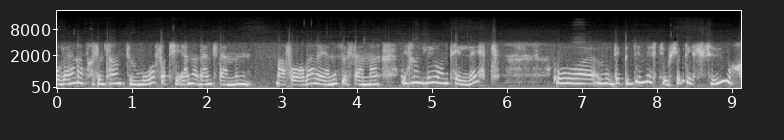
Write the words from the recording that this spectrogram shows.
og hver representant må fortjene den stemmen man får. Hver eneste stemme. Det handler jo om tillit. Og det, det nytter jo ikke å bli sur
